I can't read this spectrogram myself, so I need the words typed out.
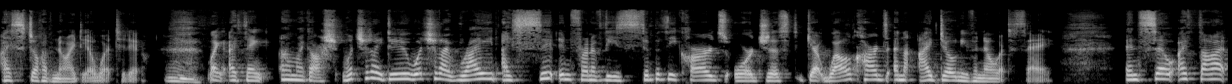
I still have no idea what to do. Mm. Like, I think, oh my gosh, what should I do? What should I write? I sit in front of these sympathy cards or just get well cards, and I don't even know what to say. And so I thought,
